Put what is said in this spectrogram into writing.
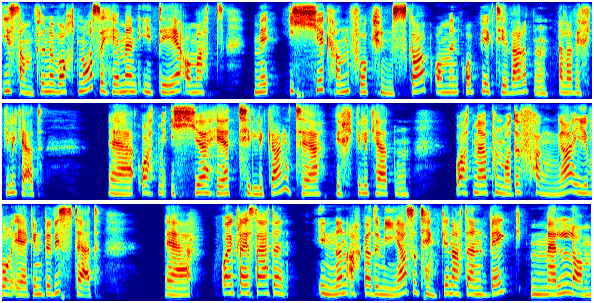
I samfunnet vårt nå så har vi en idé om at vi ikke kan få kunnskap om en objektiv verden eller virkelighet. Eh, og at vi ikke har tilgang til virkeligheten. Og at vi er på en måte fanga i vår egen bevissthet. Eh, og jeg pleier å si at en, innen akademia så tenker en at det er en vegg mellom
